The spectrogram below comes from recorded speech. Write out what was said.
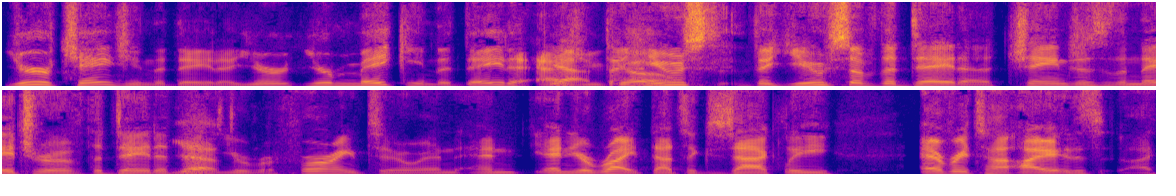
you're changing the data you're you're making the data as yeah, you the go use the use of the data changes the nature of the data yes. that you're referring to and and and you're right that's exactly every time I, I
